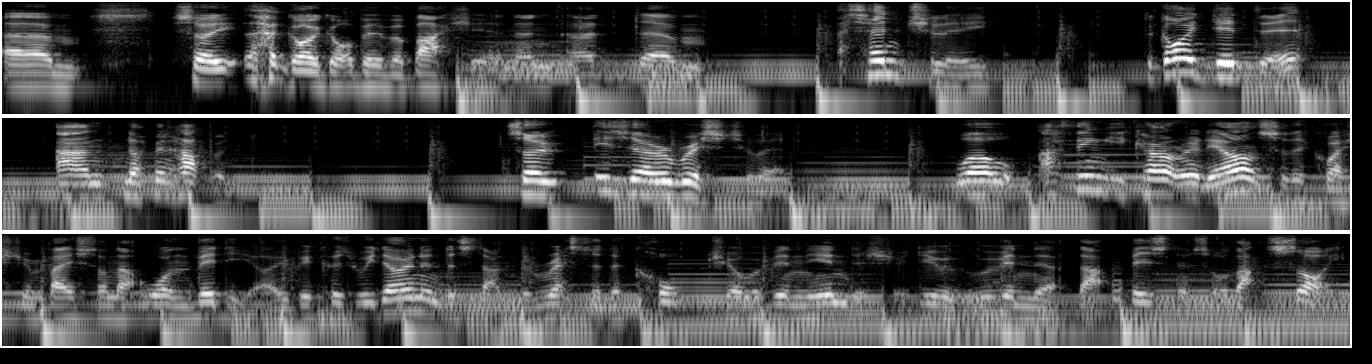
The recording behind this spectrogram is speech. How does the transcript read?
Um, so that guy got a bit of a bashing, and, and um, essentially, the guy did it, and nothing happened. So, is there a risk to it? Well, I think you can't really answer the question based on that one video because we don't understand the rest of the culture within the industry, do we? Within the, that business or that site.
